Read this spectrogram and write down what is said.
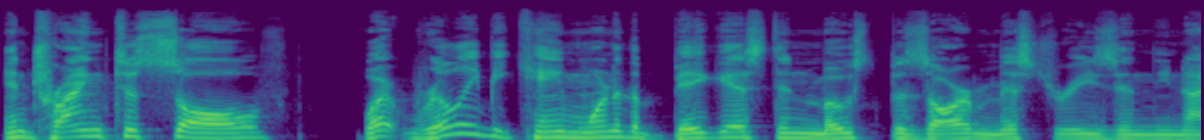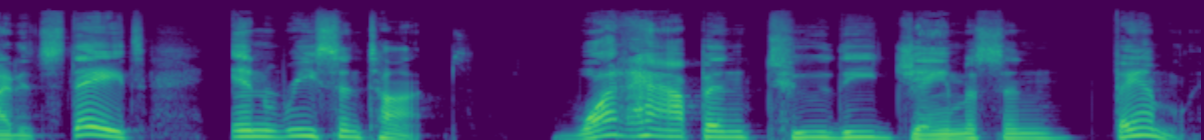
in trying to solve what really became one of the biggest and most bizarre mysteries in the United States in recent times. What happened to the Jamison family?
